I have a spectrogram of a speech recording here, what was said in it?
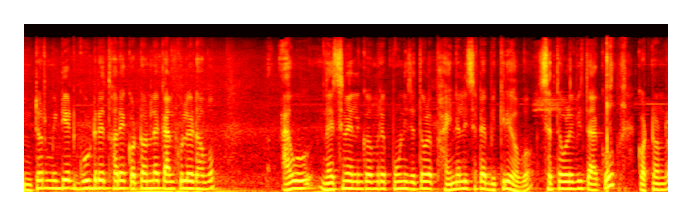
ଇଣ୍ଟରମିଡ଼ିଏଟ୍ ଗୁଡ଼୍ରେ ଥରେ କଟନ୍ରେ କାଲକୁଲେଟ୍ ହେବ ଆଉ ନ୍ୟାସନାଲ୍ ଇନକମ୍ରେ ପୁଣି ଯେତେବେଳେ ଫାଇନାଲି ସେଇଟା ବିକ୍ରି ହେବ ସେତେବେଳେ ବି ତାକୁ କଟନ୍ର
